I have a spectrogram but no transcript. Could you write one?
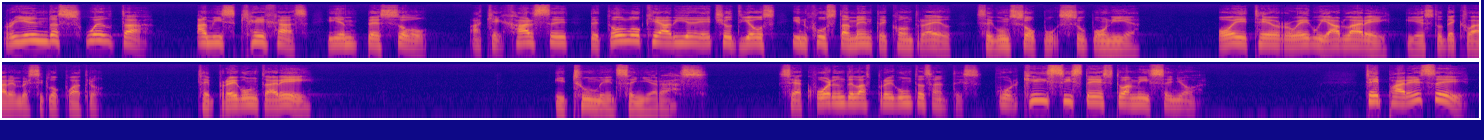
rienda suelta a mis quejas y empezó a quejarse de todo lo que había hecho Dios injustamente contra él, según suponía. Hoy te ruego y hablaré, y esto declara en versículo 4, te preguntaré y tú me enseñarás. ¿Se acuerdan de las preguntas antes? ¿Por qué hiciste esto a mí, Señor? ¿Te parece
